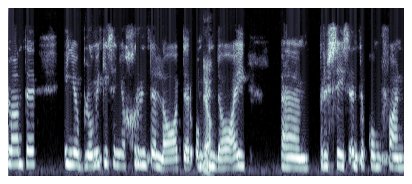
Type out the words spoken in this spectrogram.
plante en jou blommetjies en jou groente later om ja. in daai ehm um, proses in te kom van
